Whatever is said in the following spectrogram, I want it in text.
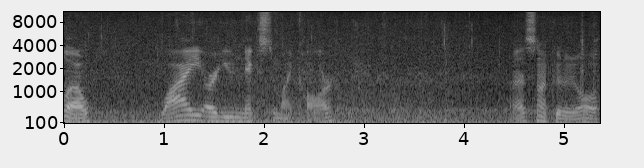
Hello. Why are you next to my car? Uh, that's not good at all.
